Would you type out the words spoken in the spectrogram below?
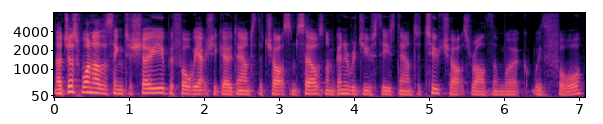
Now just one other thing to show you before we actually go down to the charts themselves, and I'm going to reduce these down to two charts rather than work with four.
